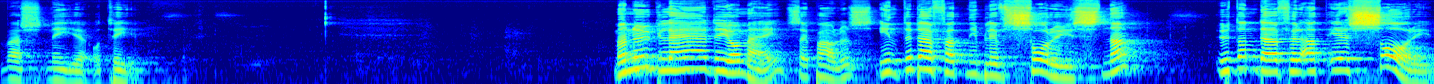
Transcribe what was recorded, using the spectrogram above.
vers 9 och 10. Men nu gläder jag mig, säger Paulus, inte därför att ni blev sorgsna, utan därför att er sorg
